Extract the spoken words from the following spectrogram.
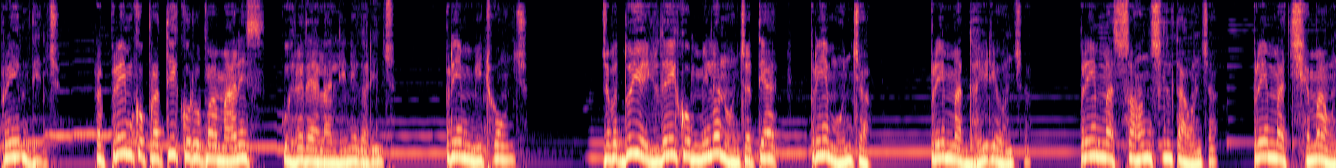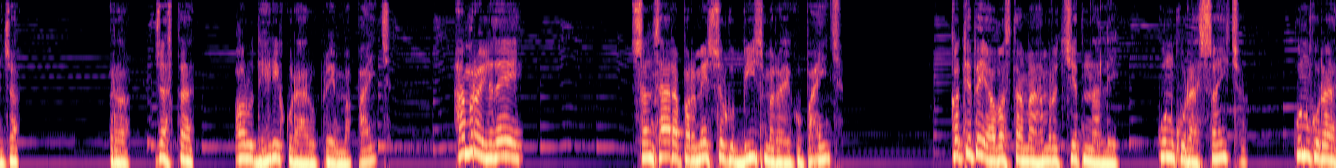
प्रेम दिन्छ र प्रेमको प्रतीकको रूपमा मानिसको हृदयलाई लिने गरिन्छ प्रेम मिठो हुन्छ जब दुई हृदयको मिलन हुन्छ त्यहाँ प्रेम हुन्छ प्रेममा धैर्य हुन्छ प्रेममा सहनशीलता हुन्छ प्रेममा क्षमा हुन्छ र जस्ता अरू धेरै कुराहरू प्रेममा पाइन्छ हाम्रो हृदय संसार र परमेश्वरको बीचमा रहेको पाइन्छ कतिपय अवस्थामा हाम्रो चेतनाले कुन कुरा सही छ कुन कुरा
